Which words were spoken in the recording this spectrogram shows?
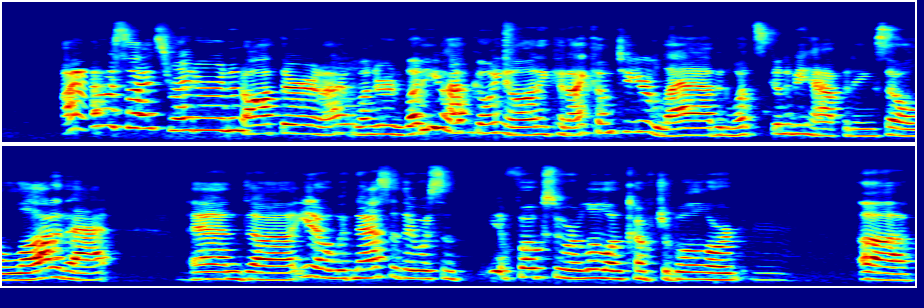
I'm a science writer and an author, and I wondered, what do you have going on? And can I come to your lab? And what's going to be happening? So a lot of that. And, uh, you know, with NASA, there was some you know, folks who were a little uncomfortable or mm. uh,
